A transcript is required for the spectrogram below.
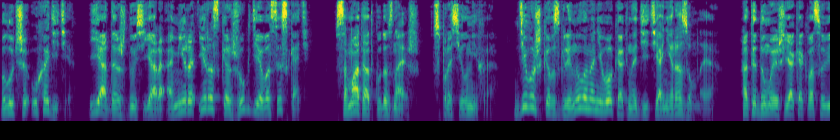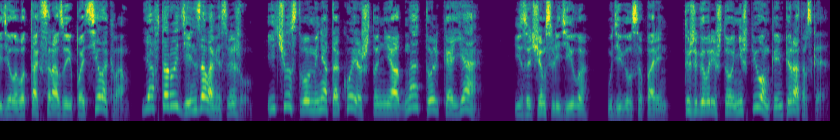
Лучше уходите. Я дождусь Яра Амира и расскажу, где вас искать». «Сама ты откуда знаешь?» — спросил Миха. Девушка взглянула на него, как на дитя неразумное. «А ты думаешь, я, как вас увидела, вот так сразу и подсела к вам? Я второй день за вами слежу. И чувство у меня такое, что не одна только я «И зачем следила?» – удивился парень. «Ты же говоришь, что не шпионка императорская».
